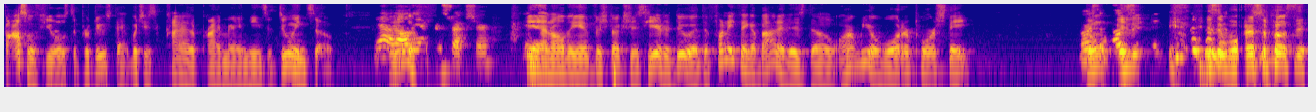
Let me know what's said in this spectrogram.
fossil fuels to produce that, which is kind of the primary means of doing so. Yeah, and all the infrastructure. Yeah, and all the infrastructure is here to do it. The funny thing about it is, though, aren't we a water poor state? Is it is it water supposed to?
